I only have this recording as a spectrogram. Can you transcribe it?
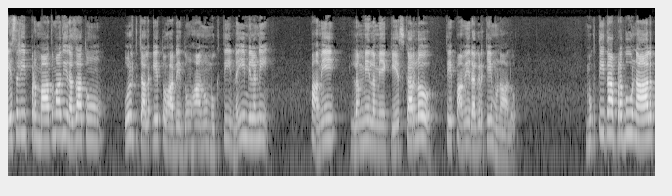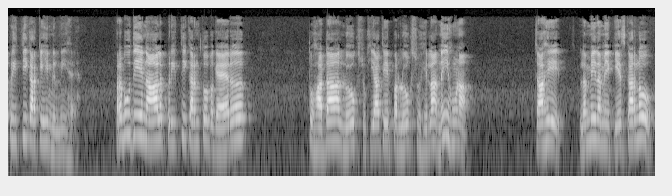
ਇਸ ਲਈ ਪ੍ਰਮਾਤਮਾ ਦੀ ਰਜ਼ਾ ਤੋਂ ਉਲਟ ਚੱਲ ਕੇ ਤੁਹਾਡੇ ਦੋਹਾਂ ਨੂੰ ਮੁਕਤੀ ਨਹੀਂ ਮਿਲਣੀ। ਭਾਵੇਂ ਲੰਮੇ ਲੰਮੇ ਕੇਸ ਕਰ ਲਓ ਤੇ ਭਾਵੇਂ ਰਗੜ ਕੇ ਮੁਨਾ ਲਓ। ਮੁਕਤੀ ਤਾਂ ਪ੍ਰਭੂ ਨਾਲ ਪ੍ਰੀਤੀ ਕਰਕੇ ਹੀ ਮਿਲਣੀ ਹੈ। ਪ੍ਰਭੂ ਦੇ ਨਾਲ ਪ੍ਰੀਤੀ ਕਰਨ ਤੋਂ ਬਗੈਰ ਤੁਹਾਡਾ ਲੋਕ ਸੁਖੀਆ ਤੇ ਪਰਲੋਕ ਸੁਹੇਲਾ ਨਹੀਂ ਹੋਣਾ। ਚਾਹੇ ਲੰਮੇ ਲੰਮੇ ਕੇਸ ਕਰ ਲਓ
